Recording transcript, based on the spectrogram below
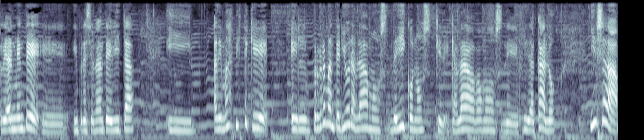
realmente eh, impresionante Evita y además viste que el programa anterior hablábamos de íconos, que, hablábamos de Frida Kahlo y ella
